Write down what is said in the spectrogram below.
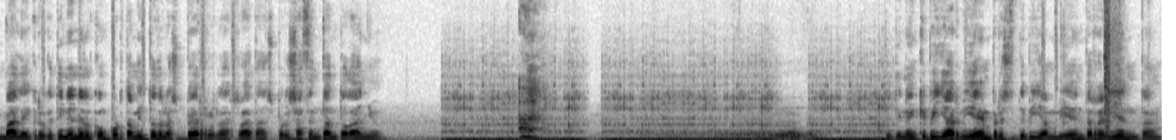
Vale, creo que tienen el comportamiento de los perros, las ratas, por eso hacen tanto daño. Te tienen que pillar bien, pero si te pillan bien te revientan.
